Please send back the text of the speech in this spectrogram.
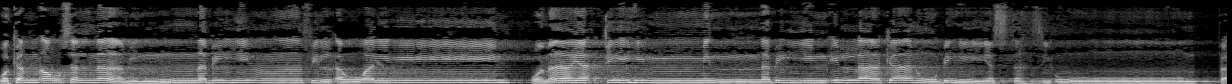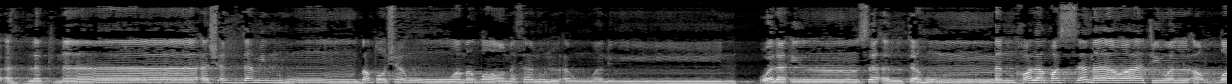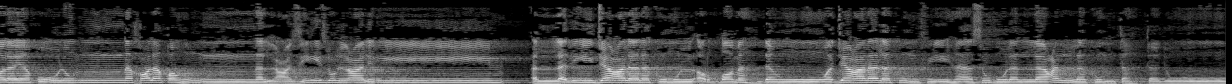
وكم ارسلنا من نبي في الاولين وما ياتيهم من نبي الا كانوا به يستهزئون فاهلكنا اشد منهم بطشا ومضى مثل الاولين ولئن سألتهم من خلق السماوات والأرض ليقولن خلقهن العزيز العليم الذي جعل لكم الأرض مهدا وجعل لكم فيها سبلا لعلكم تهتدون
